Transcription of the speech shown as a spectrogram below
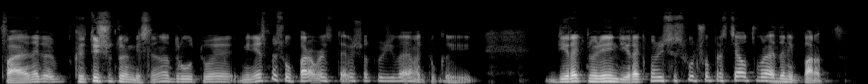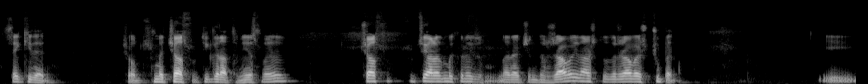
това е нега- критичното е мислене, другото е... Ми ние сме се оправили с тебе, защото живееме тук и директно или индиректно ни се случва през цялото време да ни парат. Всеки ден. Защото сме част от играта. Ние сме част от социален механизъм, наречен държава и нашата държава е щупена. И,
